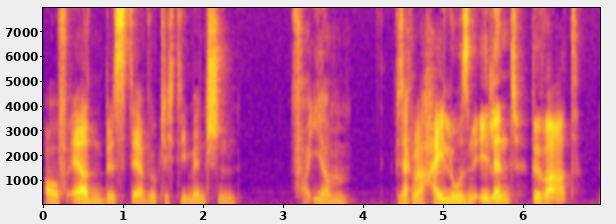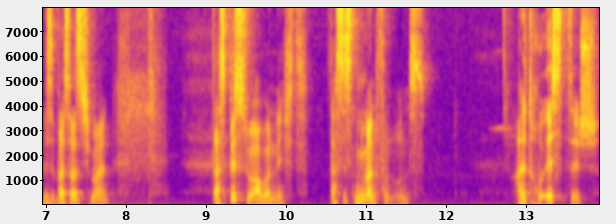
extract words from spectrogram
auf Erden bist, der wirklich die Menschen vor ihrem, wie sagt man, heillosen Elend bewahrt. Weißt du, was ich meine? Das bist du aber nicht. Das ist niemand von uns. Altruistisch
